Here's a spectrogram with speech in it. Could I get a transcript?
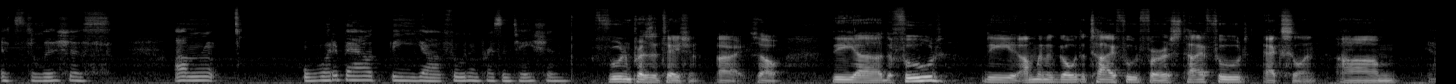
It's delicious. Um, what about the uh, food and presentation? Food and presentation. All right, so the uh, the food, the I'm gonna go with the Thai food first. Thai food, excellent. Um, Yeah.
